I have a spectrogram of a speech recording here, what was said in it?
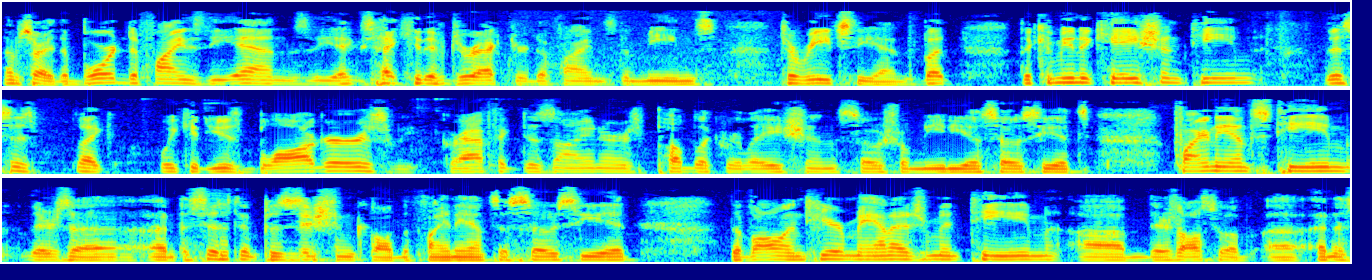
I'm sorry, the board defines the ends, the executive director defines the means to reach the end. But the communication team, this is like we could use bloggers, graphic designers, public relations, social media associates, finance team. There's a, an assistant position called the finance associate. The volunteer management team. Um, there's also a, a,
